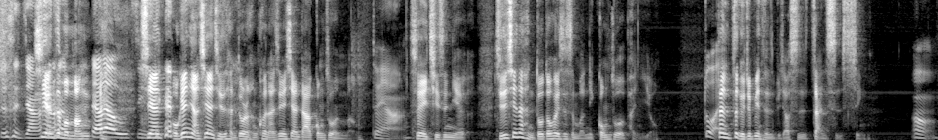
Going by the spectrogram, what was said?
就是这样，现在这么忙，寥寥无几。现在我跟你讲，现在其实很多人很困难，是因为现在大家工作很忙，对啊，所以其实你其实现在很多都会是什么，你工作的朋友。对，但这个就变成比较是暂时性。嗯，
